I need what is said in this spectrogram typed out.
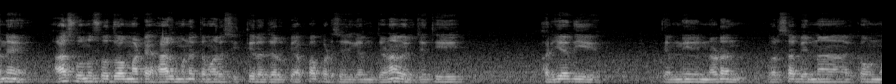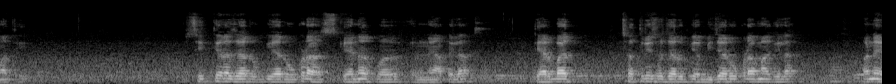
અને આ સોનું શોધવા માટે હાલ મને તમારે સિત્તેર હજાર રૂપિયા આપવા પડશે એમ જણાવેલ, જેથી ફરિયાદીએ તેમની નડન વર્ષાબેનના એકાઉન્ટમાંથી સિત્તેર હજાર રૂપિયા રોકડા સ્કેનર પર એમને આપેલા. ત્યારબાદ છત્રીસ હજાર રૂપિયા બીજા રોકડા માગેલા અને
